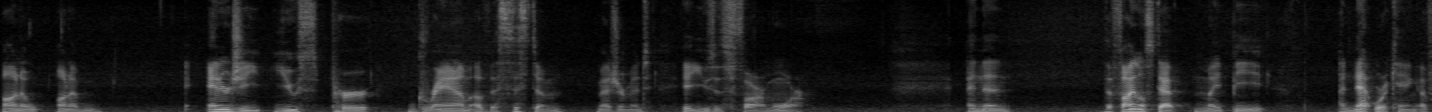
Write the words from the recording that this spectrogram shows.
on a on a energy use per gram of the system measurement, it uses far more. And then the final step might be a networking of,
